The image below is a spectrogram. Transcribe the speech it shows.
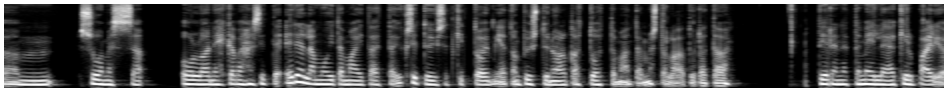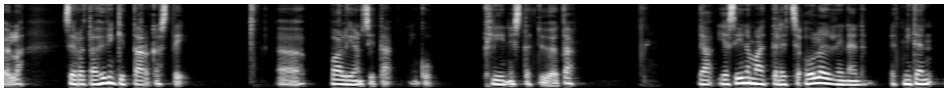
äm, Suomessa ollaan ehkä vähän sitten edellä muita maita, että yksityisetkin toimijat on pystynyt alkaa tuottamaan tämmöistä laatudataa. Tiedän, että meillä ja kilpailijoilla seurataan hyvinkin tarkasti ä, paljon sitä niin kuin kliinistä työtä. Ja, ja siinä mä ajattelen, että se oleellinen, että miten,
